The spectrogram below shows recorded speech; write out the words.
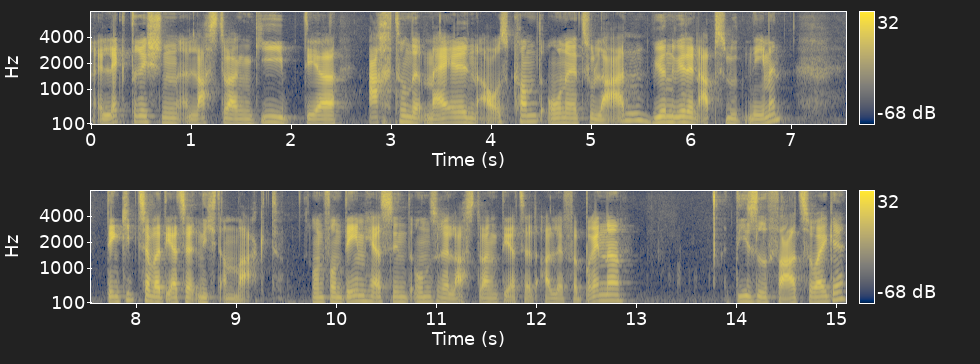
elektrischen Lastwagen gibt, der 800 Meilen auskommt, ohne zu laden, würden wir den absolut nehmen. Den gibt es aber derzeit nicht am Markt. Und von dem her sind unsere Lastwagen derzeit alle Verbrenner, Dieselfahrzeuge.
